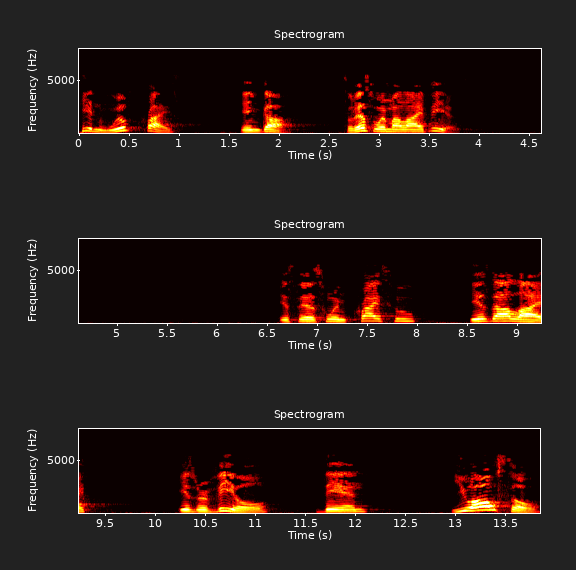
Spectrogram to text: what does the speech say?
hidden with Christ in God. So that's where my life is. It says, when Christ, who is our life, is revealed, then you also,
